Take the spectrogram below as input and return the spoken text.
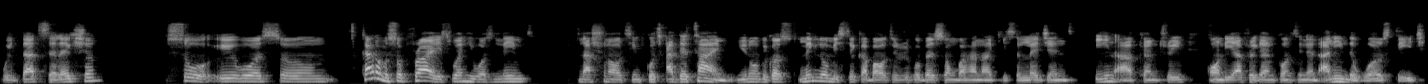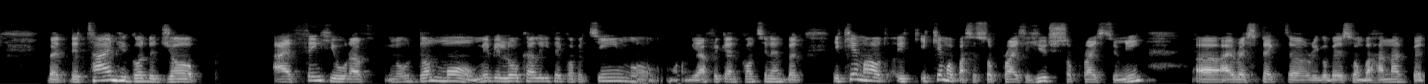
with that selection. So it was um, kind of a surprise when he was named national team coach at the time, you know, because make no mistake about it, Rigobert Song Bahanag is a legend in our country, on the African continent, and in the world stage. But the time he got the job I think he would have, you know, done more, maybe locally take up a team or on the African continent. But it came out, it, it came up as a surprise, a huge surprise to me. Uh, I respect uh, Rigobert Song Bahanag, but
